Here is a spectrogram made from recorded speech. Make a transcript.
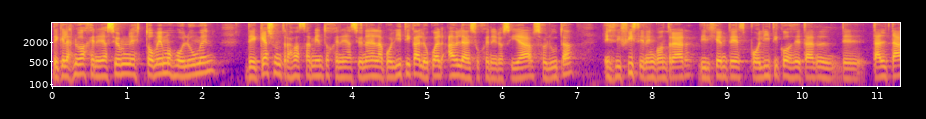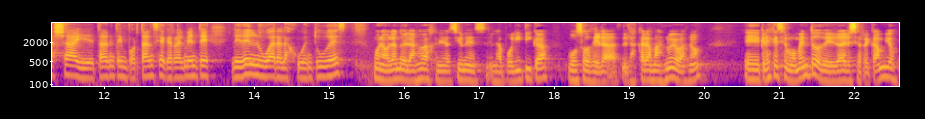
de que las nuevas generaciones tomemos volumen de que haya un trasvasamiento generacional en la política, lo cual habla de su generosidad absoluta. Es difícil encontrar dirigentes políticos de tal, de tal talla y de tanta importancia que realmente le den lugar a las juventudes. Bueno, hablando de las nuevas generaciones en la política, vos sos de, de las caras más nuevas, ¿no? Eh, ¿Crees que es el momento de dar ese recambio?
